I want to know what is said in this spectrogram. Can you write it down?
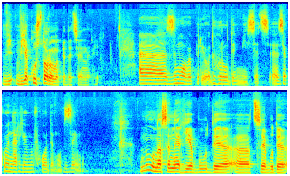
в, в яку сторону піде ця енергія. Зимовий період, грудень місяць. З якою енергією ми входимо в зиму? Ну, у нас енергія буде, е, це буде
